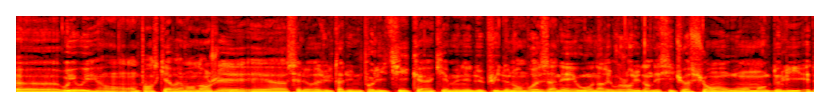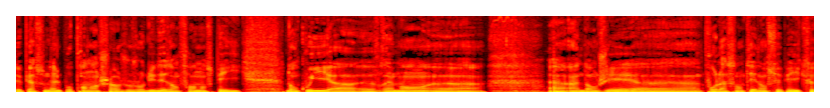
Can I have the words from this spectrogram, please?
Euh, oui, oui, on, pense qu'il y a vraiment danger et euh, c'est le résultat d'une politique euh, qui est menée depuis de nombreuses années où on arrive aujourd'hui dans des situations où on manque de lits et de personnel pour prendre en charge aujourd'hui des enfants dans ce pays. Donc oui, il y a vraiment un danger pour la santé dans ce pays, que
